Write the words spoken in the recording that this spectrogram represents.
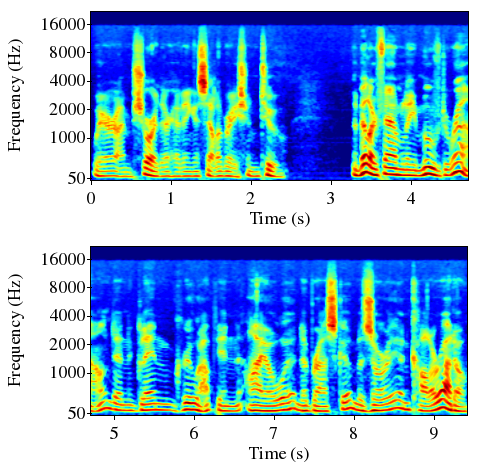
where I'm sure they're having a celebration too. The Miller family moved around, and Glenn grew up in Iowa, Nebraska, Missouri, and Colorado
